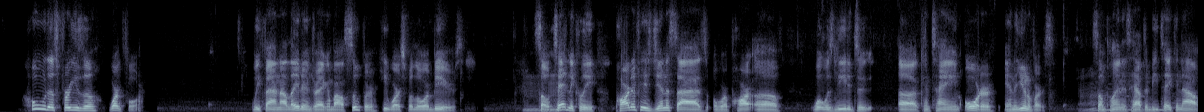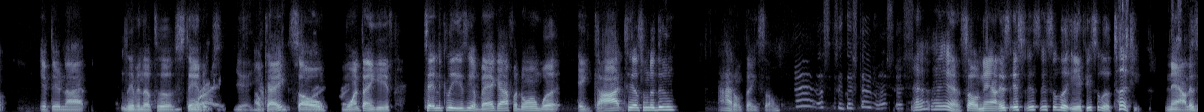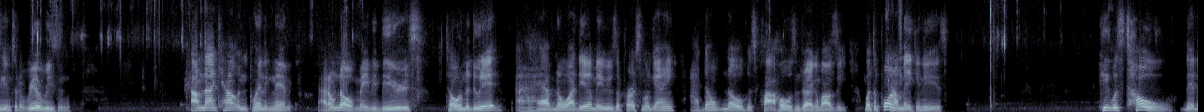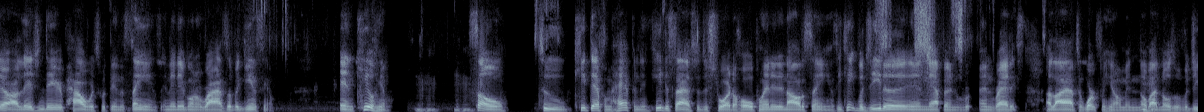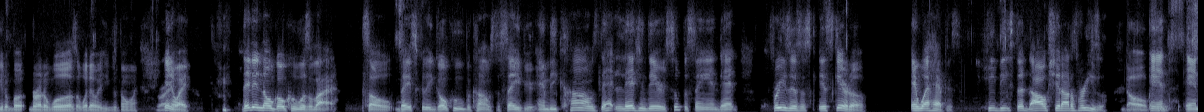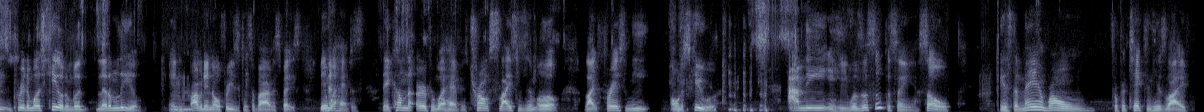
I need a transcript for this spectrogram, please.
who does Frieza work for? We find out later in Dragon Ball Super, he works for Lord Beerus. So Mhm. technically, part of his genocides were part of what was needed to uh, contain order in the universe. Some planets have to be taken out if they're not living up to standards. Right. Yeah. you have to Okay, so right, right. one thing is, technically, is he a bad guy for doing what a god tells him to do? I don't think so. That's, that's a good statement. That's, that's, Uh, yeah. So now it's it's it's it's a little iffy. It's a little touchy. Now let's get into the real reason. I'm not counting Planet Namek. I don't know. Maybe Beerus told him to do that. I have no idea. Maybe it was a personal gain. I don't know. There's plot holes in Dragon Ball Z. But the point I'm making is he was told that there are legendary powers within the Saiyans and that they're going to rise up against him and kill him. Mhm, mhm. So to keep that from happening, he decides to destroy the whole planet and all the Saiyans. He keep Vegeta and Nappa and, and Raditz alive to work for him, and nobody knows what Vegeta bu- brother was or whatever he was doing. Right. Anyway, they didn't know Goku was alive. So basically, Goku becomes the savior and becomes that legendary Super Saiyan that Frieza is, is scared of. And what happens? He beats the dog shit out of Frieza Dog. and and pretty much killed him, but let him live. And Mhm. probably didn't know Frieza can survive in space. Then Nah. what happens? They come to Earth, and what happens? Trunks slices him up like fresh meat on a skewer. I mean, and he was a Super Saiyan. So, is the man wrong for protecting his life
